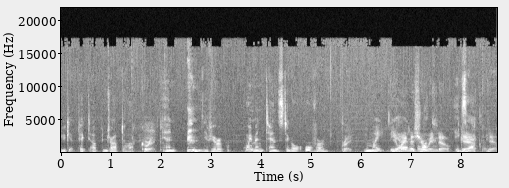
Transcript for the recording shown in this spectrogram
you get picked up and dropped off. Correct. And if your appointment tends to go over, Right. you might be You out might of miss your luck. window. Yeah, Exactly. Yeah.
